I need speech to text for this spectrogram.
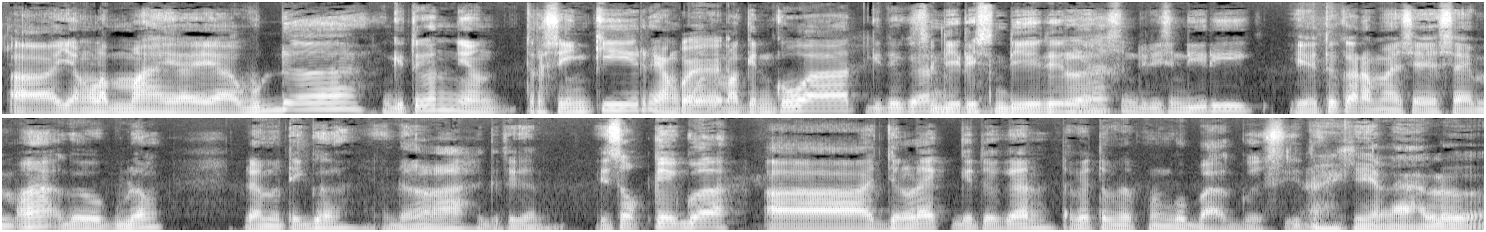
eh, yang lemah ya ya udah gitu kan yang tersingkir yang kuat makin kuat gitu kan Sendiri-sendiri Iya lah. sendiri-sendiri Ya itu karena masih SMA Gue bilang dalam hati gue "Ya udahlah gitu kan It's okay gue uh, jelek gitu kan Tapi temen-temen gue bagus gitu Eh, gila lu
